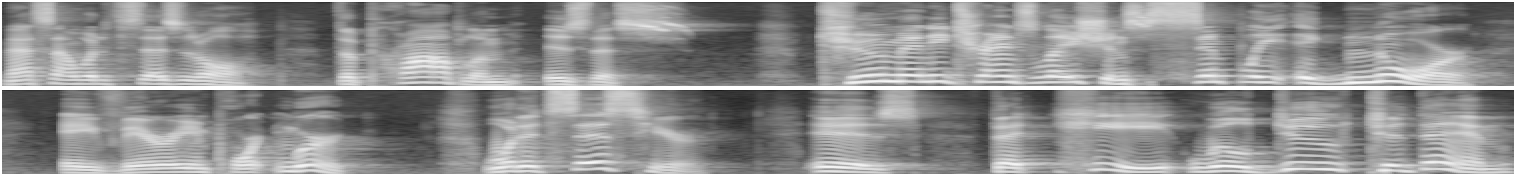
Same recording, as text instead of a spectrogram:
That's not what it says at all. The problem is this too many translations simply ignore a very important word. What it says here is that he will do to them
